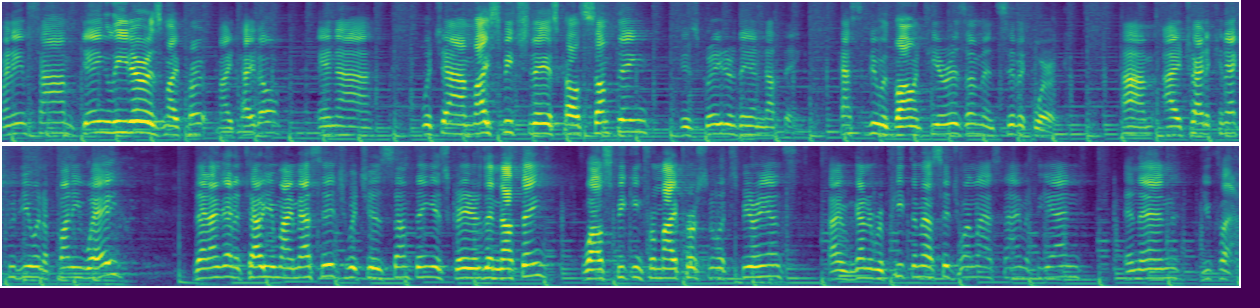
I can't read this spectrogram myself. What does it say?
My name's Tom. Gang leader is my my title, and uh, which uh, my speech today is called "Something is Greater Than Nothing." It Has to do with volunteerism and civic work. Um, I try to connect with you in a funny way. Then I'm going to tell you my message, which is something is greater than nothing. While speaking from my personal experience, I'm going to repeat the message one last time at the end, and then you clap.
